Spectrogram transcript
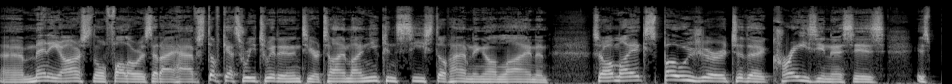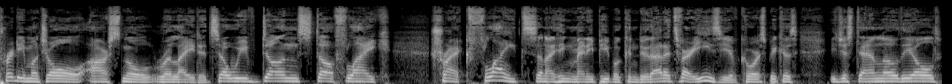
uh, many Arsenal followers that I have, stuff gets retweeted into your timeline. You can see stuff happening online. And so my exposure to the craziness is, is pretty much all Arsenal related. So we've done stuff like track flights, and I think many people can do that. It's very easy, of course, because you just download the old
